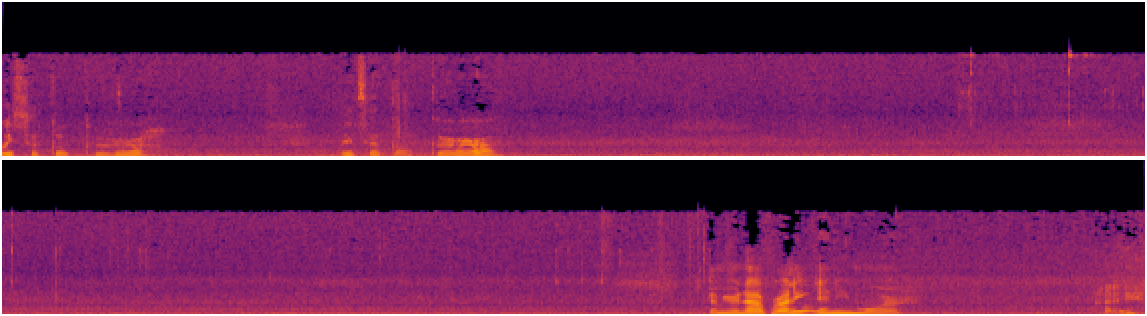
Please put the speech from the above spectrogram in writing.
Who's a good girl? Who's a good girl? Come, you're not running anymore. Hi.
